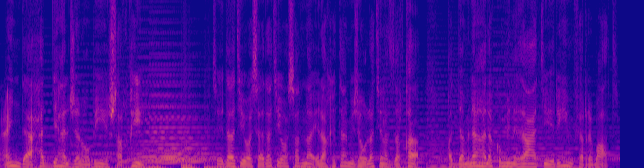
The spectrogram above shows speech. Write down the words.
عند حدها الجنوبي الشرقي. سيداتي وسادتي وصلنا إلى ختام جولتنا الزرقاء قدمناها لكم من إذاعة ريم في الرباط.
